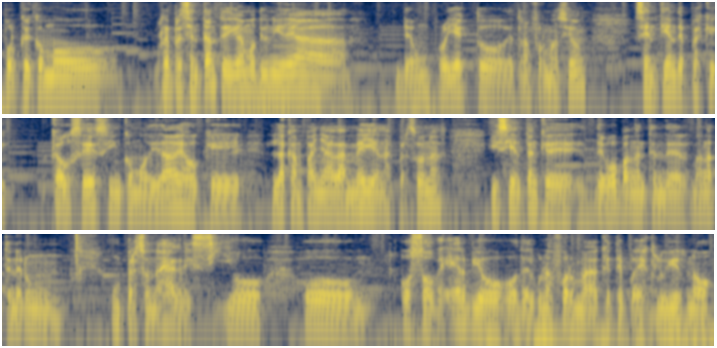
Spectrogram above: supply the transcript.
porque como representante, digamos, de una idea, de un proyecto de transformación, se entiende pues que causes incomodidades o que la campaña haga mella en las personas y sientan que de vos van a entender, van a tener un, un personaje agresivo o, o soberbio o de alguna forma que te puede excluir, no,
